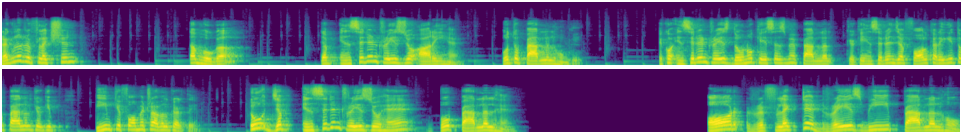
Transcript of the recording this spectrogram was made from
रेगुलर रिफ्लेक्शन तब होगा जब इंसिडेंट रेज जो आ रही हैं, वो तो पैरेलल होंगी। देखो इंसिडेंट रेज दोनों केसेस में पैरेलल क्योंकि इंसिडेंट जब फॉल करेगी तो पैरेलल क्योंकि बीम के फॉर्म में ट्रेवल करते हैं। तो जब इंसिडेंट रेज जो हैं, वो पैरेलल हैं, और रिफ्लेक्टेड रेज भी पैरेलल हों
